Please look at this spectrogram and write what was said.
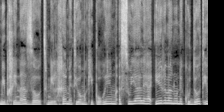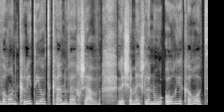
מבחינה זאת, מלחמת יום הכיפורים עשויה להאיר לנו נקודות עיוורון קריטיות כאן ועכשיו, לשמש לנו אור יקרות,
